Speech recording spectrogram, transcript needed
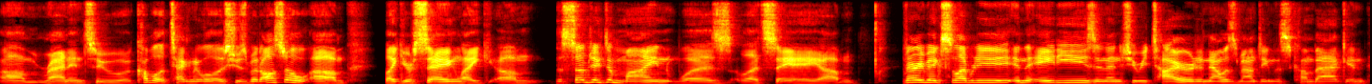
um, ran into a couple of technical issues, but also, um, like you're saying, like um, the subject of mine was, let's say, a um, very big celebrity in the 80s, and then she retired and now is mounting this comeback and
